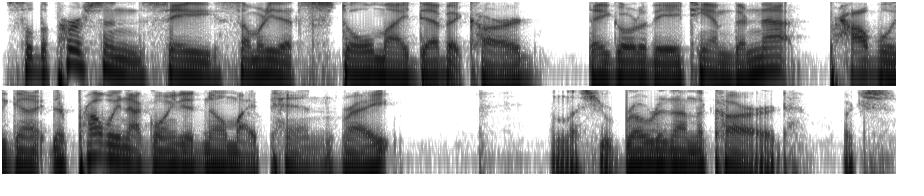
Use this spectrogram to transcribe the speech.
So the person, say somebody that stole my debit card, they go to the ATM. They're not probably going. They're probably not going to know my PIN, right? Unless you wrote it on the card, which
